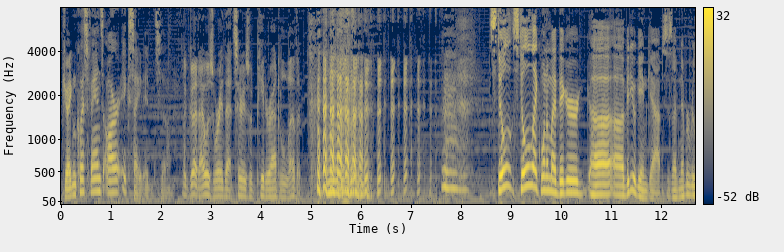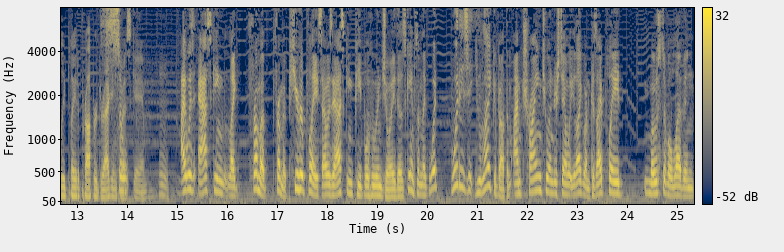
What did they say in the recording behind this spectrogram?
Dragon Quest fans are excited. So Oh, good. I was worried that series would peter out at eleven. Still, still like one of my bigger uh, uh, video game gaps is I've never really played a proper Dragon So- Quest game. I was asking, like, from a from a pure place, I was asking people who enjoy those games. I'm like, what what is it you like about them? I'm trying to understand what you like about them because I played most of Eleven,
